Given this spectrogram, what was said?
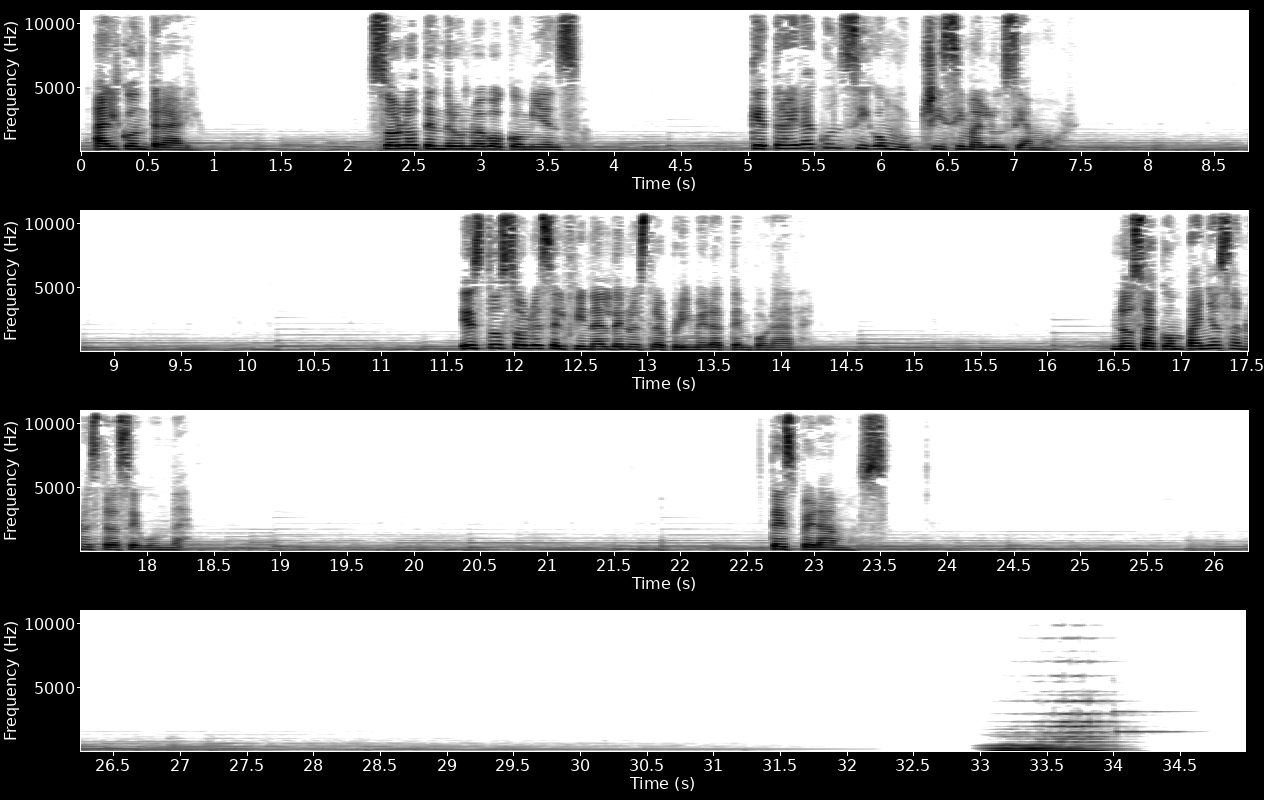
Al contrario, solo tendrá un nuevo comienzo, que traerá consigo muchísima luz y amor. Esto solo es el final de nuestra primera temporada. ¿Nos acompañas a nuestra segunda? Te esperamos.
